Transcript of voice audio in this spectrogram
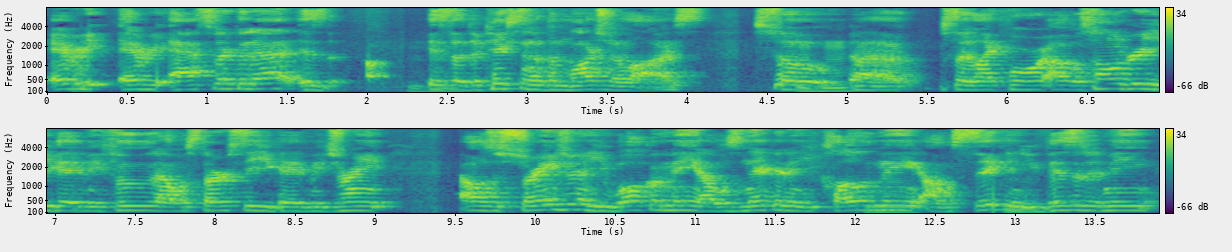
every every aspect of that is mm-hmm. is a depiction of the marginalized so, mm-hmm. uh, so like for I was hungry, you gave me food. I was thirsty, you gave me drink. I was a stranger and you welcomed me. I was naked and you clothed me. I was sick and you visited me.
